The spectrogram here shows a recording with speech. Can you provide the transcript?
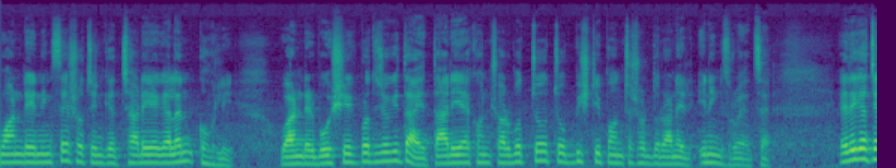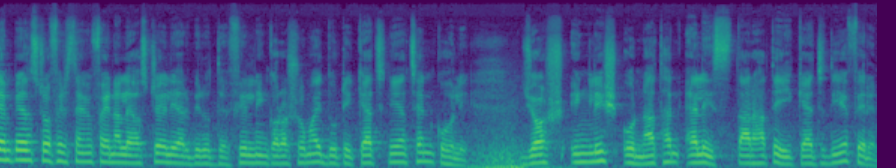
ওয়ানডে ইনিংসে সচিনকে ছাড়িয়ে গেলেন কোহলি। ওয়ান ওয়ানডের বৈশ্বিক প্রতিযোগিতায় তারই এখন সর্বোচ্চ চব্বিশটি পঞ্চাশোর্ধ রানের ইনিংস রয়েছে। এদিকে চ্যাম্পিয়ন্স ট্রফির সেমিফাইনালে অস্ট্রেলিয়ার বিরুদ্ধে ফিল্ডিং করার সময় দুটি ক্যাচ নিয়েছেন কোহলি। জশ ইংলিশ ও নাথান অ্যালিস তার হাতেই ক্যাচ দিয়ে ফেরেন।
